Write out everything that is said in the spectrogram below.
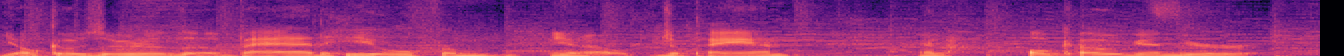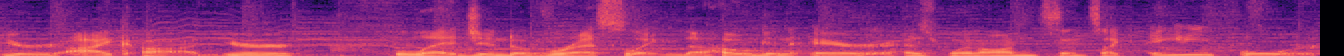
Yokozuna, the bad heel from you know Japan, and Hulk Hogan, your your icon, your legend of wrestling. The Hogan era has went on since like '84,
